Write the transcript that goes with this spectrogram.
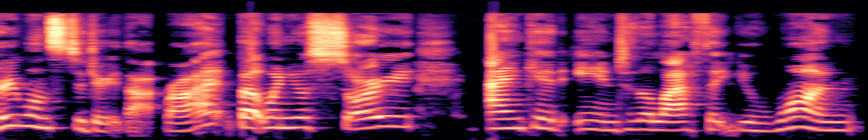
who wants to do that, right? But when you're so anchored into the life that you want,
